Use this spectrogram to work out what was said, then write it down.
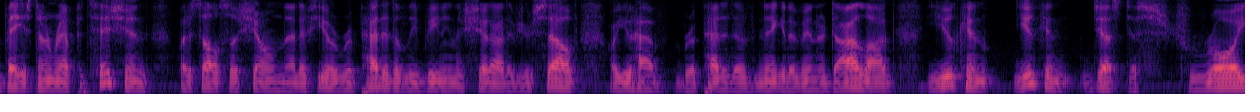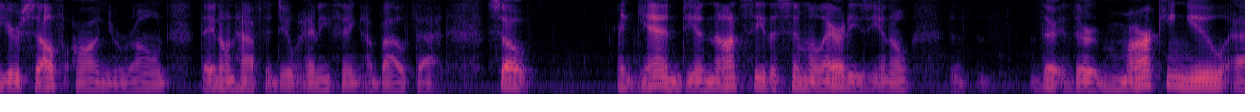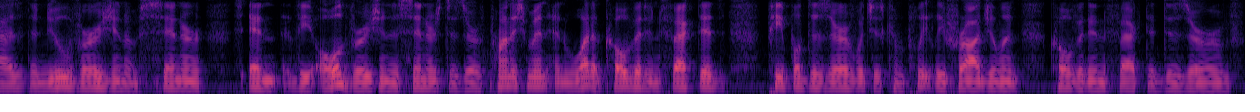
based on repetition, but it's also shown that if you're repetitively beating the shit out of yourself or you have repetitive negative inner dialogue, you can you can just destroy yourself on your own. They don't have to do anything about that. So, again, do you not see the similarities? You know, they're, they're marking you as the new version of sinner, and the old version is sinners deserve punishment, and what a COVID infected people deserve, which is completely fraudulent. COVID infected deserve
